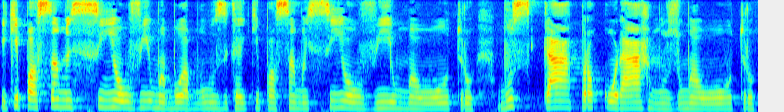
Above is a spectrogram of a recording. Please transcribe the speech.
e que possamos sim ouvir uma boa música e que possamos sim ouvir um ao outro, buscar, procurarmos um ao outro.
